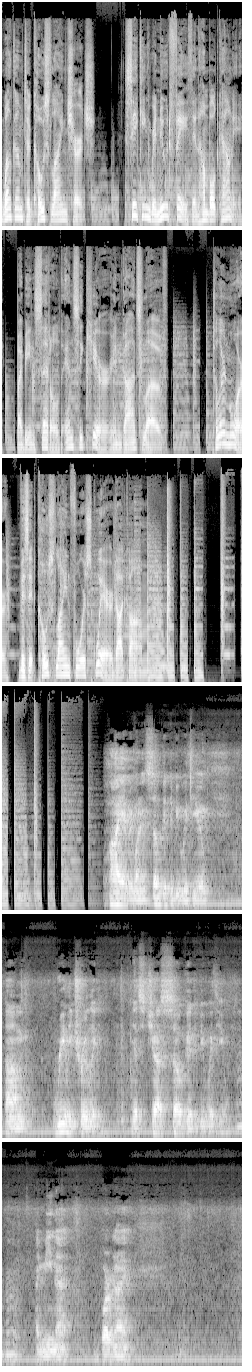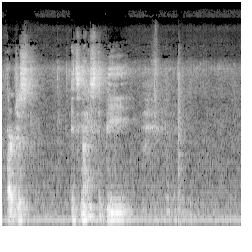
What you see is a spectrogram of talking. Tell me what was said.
Welcome to Coastline Church, seeking renewed faith in Humboldt County by being settled and secure in God's love. To learn more, visit coastline4square.com. Hi, everyone. It's so good to be with you. Um, really, truly, it's just so good to be with you. I mean that. Barb and I are just, it's nice to be,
